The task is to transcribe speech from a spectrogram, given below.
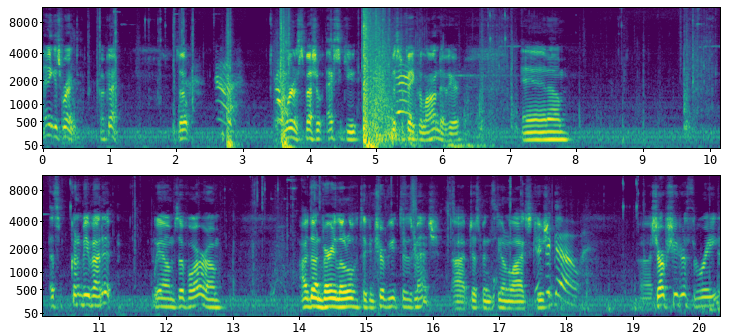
and he gets wrecked. Okay. So, we're gonna special execute Mr. Fake Rolando here. And, um, that's gonna be about it. We, um, so far, um, I've done very little to contribute to this match. I've just been stealing a lot of Good to go. Uh, Sharpshooter 3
